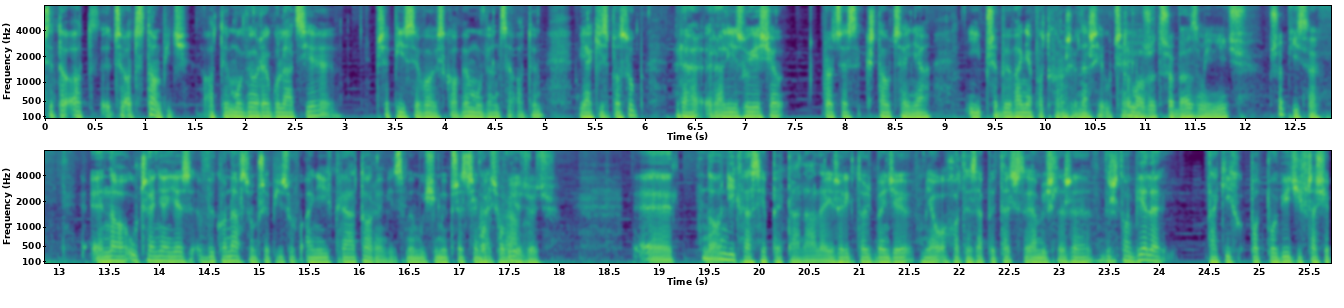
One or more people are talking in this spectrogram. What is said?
czy, to od, czy odstąpić. O tym mówią regulacje, przepisy wojskowe mówiące o tym, w jaki sposób re realizuje się proces kształcenia i przebywania podchorążych w naszej uczelni. To może trzeba zmienić przepisy. No, uczelnia jest wykonawcą przepisów, a nie ich kreatorem, więc my musimy przestrzegać Podpowiedzieć. prawa. E, no, nikt nas nie pyta, no, ale jeżeli ktoś będzie miał ochotę zapytać, to ja myślę, że zresztą wiele takich podpowiedzi w czasie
